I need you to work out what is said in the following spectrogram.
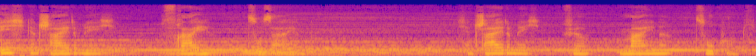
Ich entscheide mich, frei zu sein. Ich entscheide mich für meine Zukunft.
